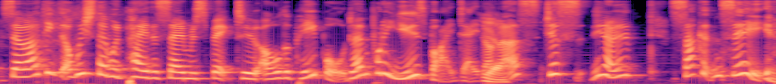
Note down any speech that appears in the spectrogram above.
so I think I wish they would pay the same respect to older people. Don't put a use by date on us. Just you know, suck it and see.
